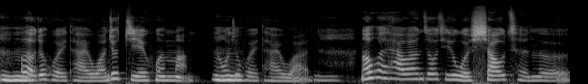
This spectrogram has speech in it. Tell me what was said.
嗯、后来我就回台湾，就结婚嘛，然后就回台湾。嗯、然后回台湾之后，其实我消沉了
